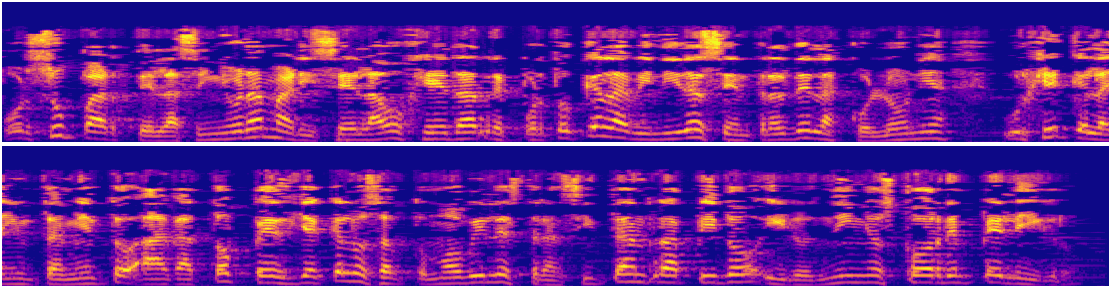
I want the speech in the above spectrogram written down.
Por su parte, la señora Marisela Ojeda reportó que en la avenida central de la colonia urge que el ayuntamiento haga topes ya que los automóviles transitan rápido y los niños corren peligro.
